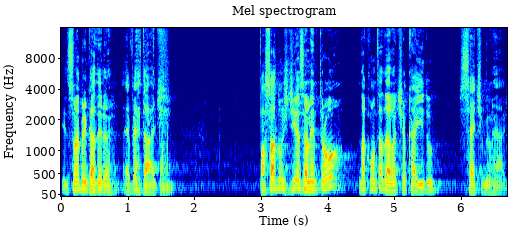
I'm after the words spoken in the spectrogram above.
Isso não é brincadeira, é verdade. Passados uns dias, ela entrou, na conta dela tinha caído 7 mil reais.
